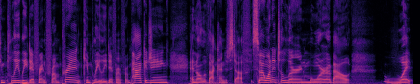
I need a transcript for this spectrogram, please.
completely different from print, completely different from packaging, and all of that kind of stuff. So, I wanted to learn more about what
